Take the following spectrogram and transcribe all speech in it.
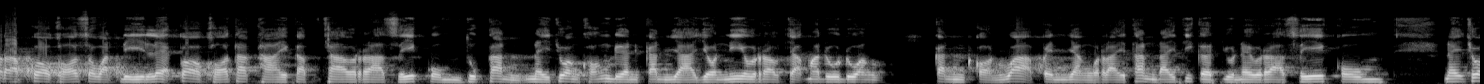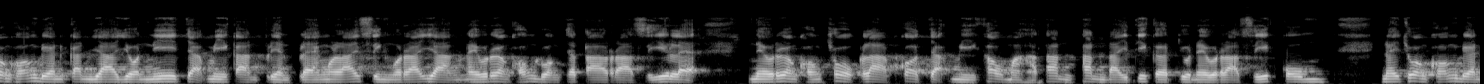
ครับก็ขอสวัสดีและก็ขอทักทายกับชาวราศีกุมทุกท่านในช่วงของเดือนกันยายนนี้เราจะมาดูดวงกันก่อนว่าเป็นอย่างไรท่านใดที่เกิดอยู่ในราศีกุม ในช่วงของเดือนกันยายนนี้จะมีการเปลี่ยนแปลงหลายสิ่งหลายอย่างในเรื่องของดวงชะตาราศีและในเรื่องของโชคลาภก็จะมีเข้ามาหาท่านท่านใดที่เกิดอยู่ในราศีกุม ในช่วงของเดือน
